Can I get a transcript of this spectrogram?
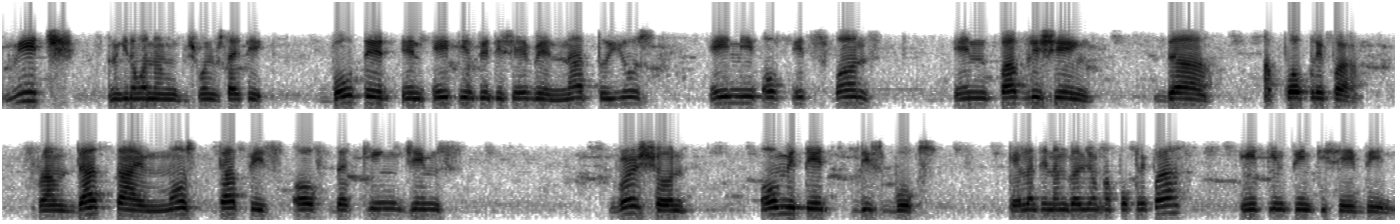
which, anong ginawa ng Foreign Society? Voted in 1827 not to use any of its funds in publishing the Apocrypha. From that time, most copies of the King James Version omitted these books. Kailan tinanggal yung Apocrypha? 1827.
